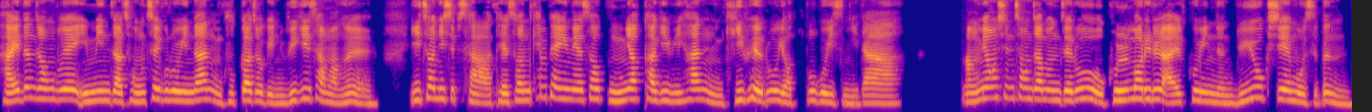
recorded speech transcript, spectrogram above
바이든 정부의 이민자 정책으로 인한 국가적인 위기 상황을 2024 대선 캠페인에서 공략하기 위한 기회로 엿보고 있습니다. 망명 신청자 문제로 골머리를 앓고 있는 뉴욕시의 모습은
